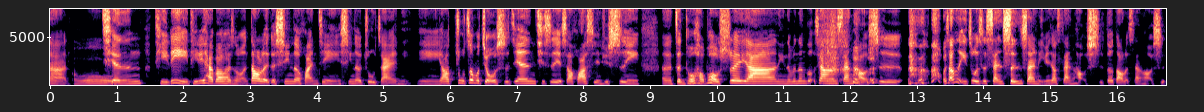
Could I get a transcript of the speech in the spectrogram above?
那哦，前体力体力还包括什么？到了一个新的环境、新的住宅，你你要住这么久的时间，其实也是要花时间去适应。嗯，枕头好不好睡呀？你能不能够像三好市？我上次一住的是山深山里面，叫三好市，得到了三好市，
